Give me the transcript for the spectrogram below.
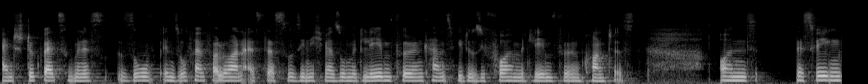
ein Stück weit zumindest so insofern verloren, als dass du sie nicht mehr so mit Leben füllen kannst, wie du sie vorher mit Leben füllen konntest. Und deswegen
